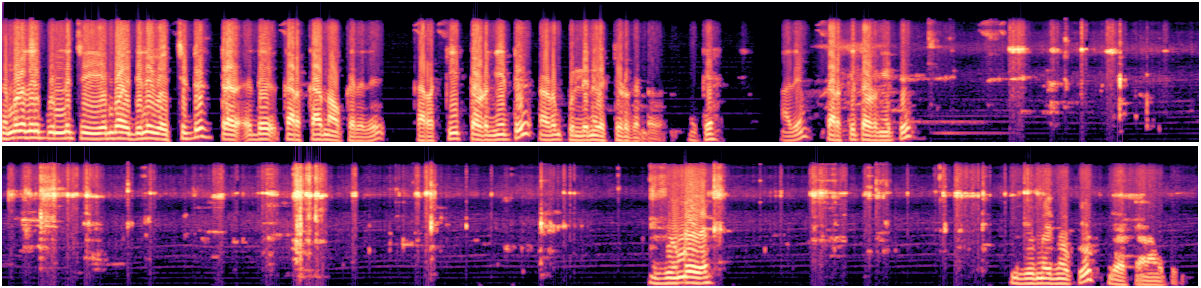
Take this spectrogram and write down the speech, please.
നമ്മളിതിൽ പുല്ല് ചെയ്യുമ്പോൾ ഇതിൽ വെച്ചിട്ട് ഇത് കറക്കാൻ നോക്കരുത്. കറക്കി തുടങ്ങിയിട്ട് ആണ് പുല്ലിന് വെച്ചെടുക്കേണ്ടത് ഓക്കെ? ആദ്യം കറക്കി തുടങ്ങിയിട്ട് സൂം ചെയ്ത്. സൂം ചെയ്ത് നോക്കൂ. കാണാൻ പറ്റും.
